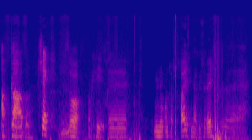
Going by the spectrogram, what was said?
Abgabe, check. So, okay, äh, nur noch unterstreichen, habe ich recht. Äh.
